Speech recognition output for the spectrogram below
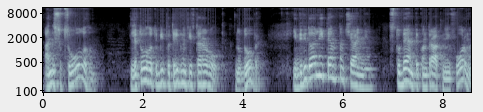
а не соціологом. Для того тобі потрібно півтора роки. Ну добре. Індивідуальний темп навчання, студенти контрактної форми,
